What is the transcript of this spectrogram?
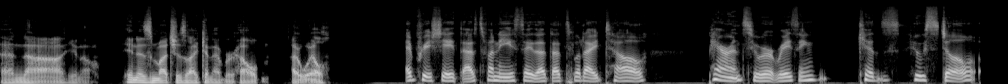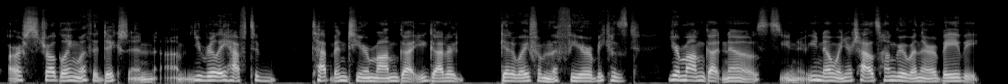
And, uh, you know, in as much as I can ever help, I will. I appreciate that. It's funny you say that. That's what I tell parents who are raising kids who still are struggling with addiction. Um, you really have to tap into your mom gut. You got to get away from the fear because your mom gut knows. You know, you know when your child's hungry when they're a baby.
